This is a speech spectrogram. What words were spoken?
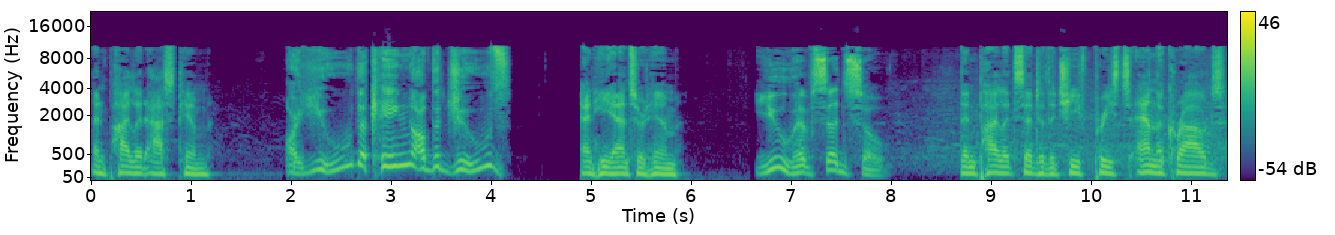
And Pilate asked him, Are you the king of the Jews? And he answered him, You have said so. Then Pilate said to the chief priests and the crowds,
